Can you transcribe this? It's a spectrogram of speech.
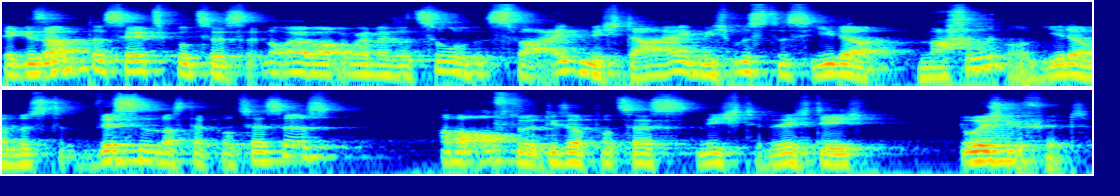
der gesamte Sales-Prozess in eurer Organisation ist zwar eigentlich da, eigentlich müsste es jeder machen und jeder müsste wissen, was der Prozess ist, aber oft wird dieser Prozess nicht richtig durchgeführt.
